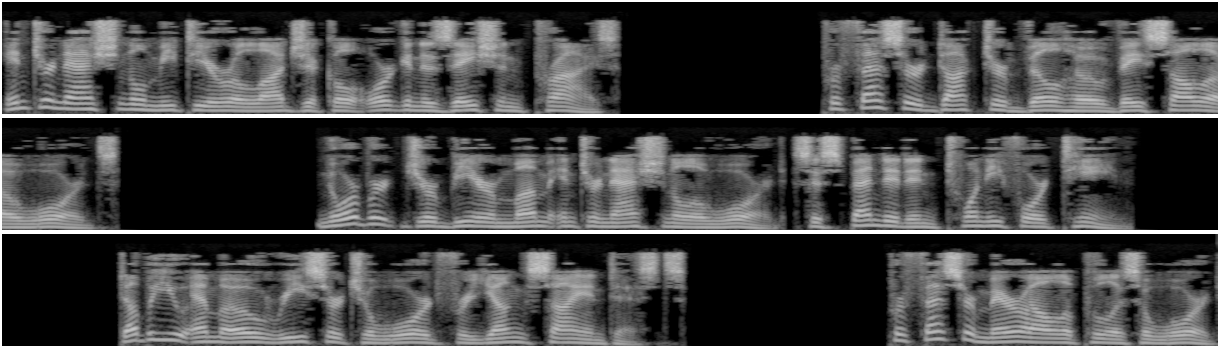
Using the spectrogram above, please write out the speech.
International Meteorological Organization Prize. Professor Dr. Vilho Väisälä Awards. Norbert Gerbier Mumm International Award suspended in 2014 WMO Research Award for Young Scientists. Professor Mariolopoulos Award.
